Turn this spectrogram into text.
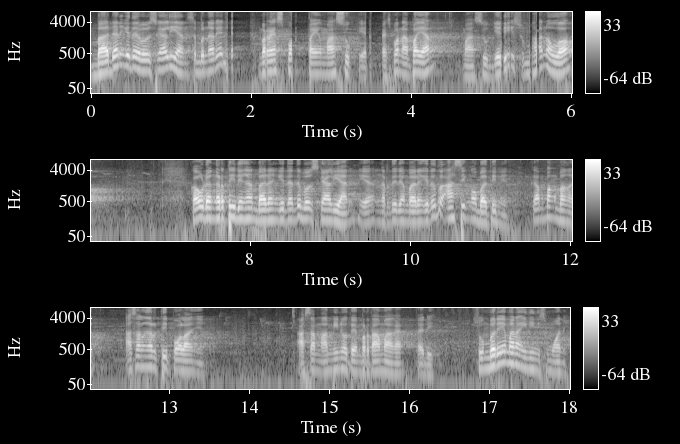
Badan kita bapak sekalian sebenarnya merespon apa yang masuk ya, respon apa yang masuk. Jadi subhanallah, kalau udah ngerti dengan badan kita itu bapak sekalian ya, ngerti dengan badan kita tuh asik ngobatinnya, gampang banget, asal ngerti polanya. Asam amino yang pertama kan tadi. Sumbernya mana ini nih semua nih.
